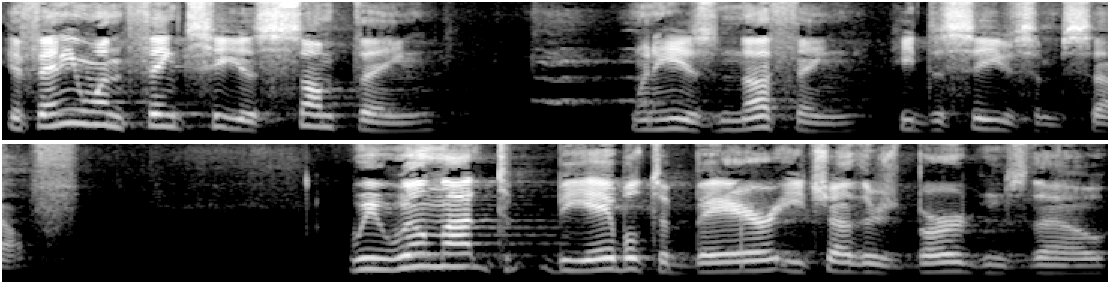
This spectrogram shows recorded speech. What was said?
If anyone thinks he is something when he is nothing, he deceives himself. We will not be able to bear each other's burdens, though,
